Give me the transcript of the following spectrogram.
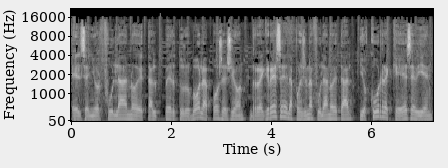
el señor fulano de tal perturbó la posesión, regrese de la posesión a fulano de tal y ocurre que ese bien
